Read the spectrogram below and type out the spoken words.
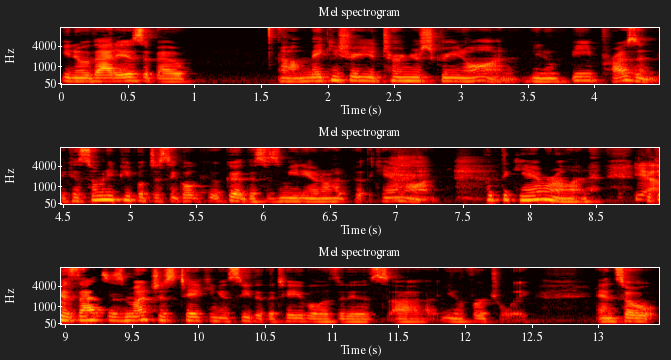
you know that is about um, making sure you turn your screen on you know be present because so many people just think oh good this is a meeting i don't have to put the camera on. Put the camera on yeah. because that's as much as taking a seat at the table as it is uh, you know virtually. And so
